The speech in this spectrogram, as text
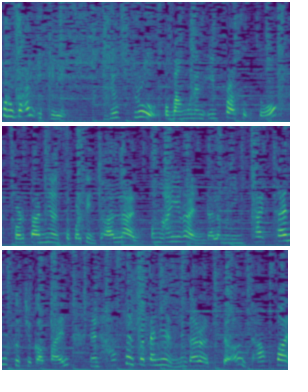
perubahan iklim. Justru pembangunan infrastruktur pertanian seperti jalan, pengairan dalam meningkatkan kecukupan dan hasil pertanian negara kita dapat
